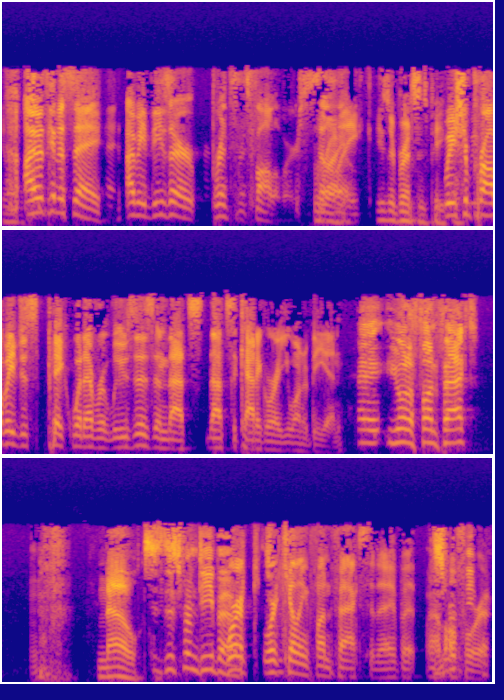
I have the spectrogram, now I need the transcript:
What. I was gonna say, I mean, these are Brinson's followers, so right. like These are Brinson's people. we should probably just pick whatever loses, and that's that's the category you want to be in. Hey, you want a fun fact? no. This is, this from Debo. We're we're killing fun facts today, but I'm all for it.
